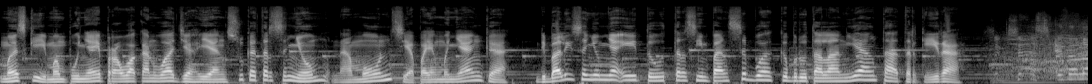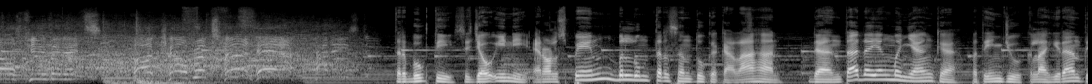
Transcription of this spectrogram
Meski mempunyai perawakan wajah yang suka tersenyum, namun siapa yang menyangka di balik senyumnya itu tersimpan sebuah kebrutalan yang tak terkira. Terbukti sejauh ini Errol Spence belum tersentuh kekalahan dan tak ada yang menyangka petinju kelahiran 3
